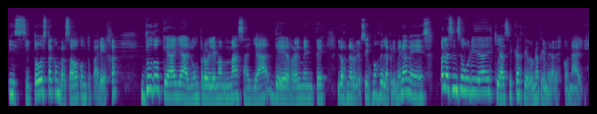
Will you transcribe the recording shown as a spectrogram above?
Y si todo está conversado con tu pareja, dudo que haya algún problema más allá de realmente los nerviosismos de la primera vez o las inseguridades clásicas de una primera vez con alguien.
